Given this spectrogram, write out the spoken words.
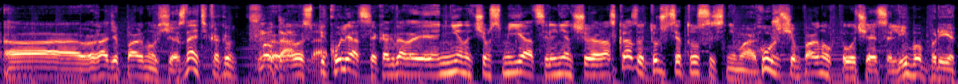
а, ради порнухи. Знаете, как Ну да, э, да. спекуляция, когда э, не над чем смеяться или не над чем рассказывать, тут же все трусы снимают. Хуже, чем порнух получается, либо бред.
